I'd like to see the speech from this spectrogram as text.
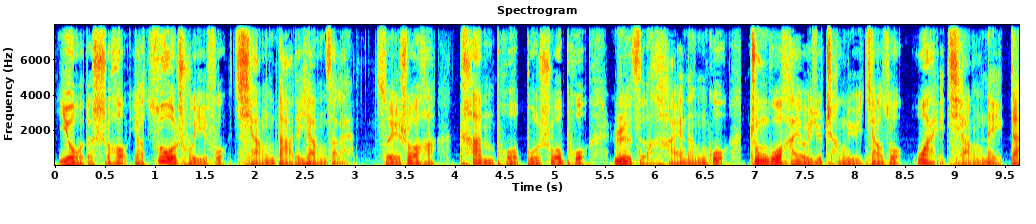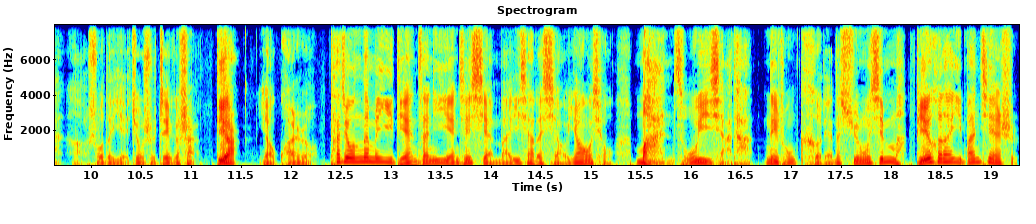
有的时候要做出一副强大的样子来。所以说哈，看破不说破，日子还能过。中国还有一句成语叫做“外强内干”啊，说的也就是这个事儿。第二，要宽容，他就那么一点在你眼前显摆一下的小要求，满足一下他那种可怜的虚荣心嘛。别和他一般见识，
